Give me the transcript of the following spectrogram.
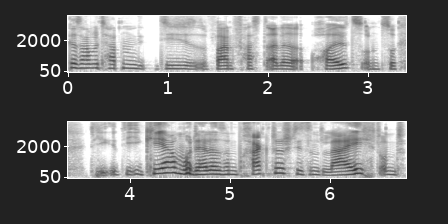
gesammelt hatten, die waren fast alle Holz und so. Die, die IKEA-Modelle sind praktisch, die sind leicht und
